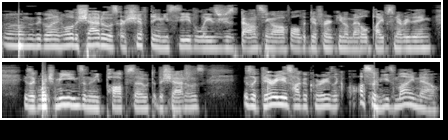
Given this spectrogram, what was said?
Um, they're going, oh, the shadows are shifting, and you see the laser just bouncing off all the different, you know, metal pipes and everything. He's like, which means, and then he pops out of the shadows. He's like, there he is, Hagakure. He's like, awesome, he's mine now.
